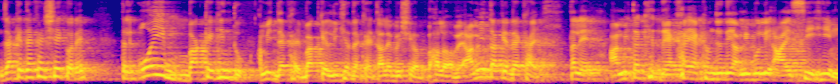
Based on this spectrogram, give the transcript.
যাকে দেখায় সে করে। তাহলে ওই বাক্যে কিন্তু আমি দেখাই, বাক্যে লিখে দেখাই, তাহলে বেশি ভালো হবে। আমি তাকে দেখাই। তাহলে আমি তাকে দেখাই এখন যদি আমি বলি আই সি হিম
